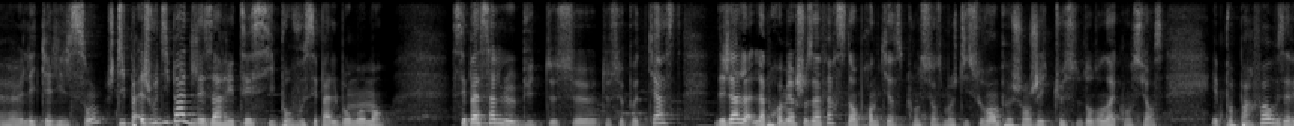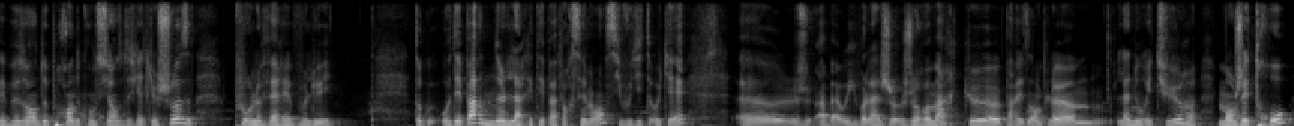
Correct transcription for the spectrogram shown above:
euh, lesquels ils sont. Je dis pas, je vous dis pas de les arrêter si pour vous c'est pas le bon moment. C'est pas ça le but de ce, de ce podcast. Déjà, la, première chose à faire, c'est d'en prendre conscience. Moi, je dis souvent, on peut changer que ce dont on a conscience. Et parfois, vous avez besoin de prendre conscience de quelque chose pour le faire évoluer. Donc au départ, ne l'arrêtez pas forcément. Si vous dites ok, euh, ah bah oui, voilà, je, remarque que euh, par exemple la nourriture, manger trop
